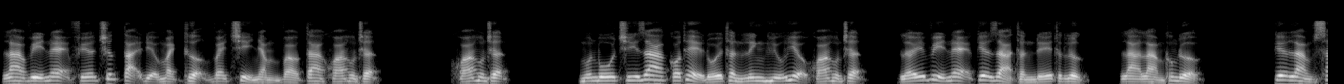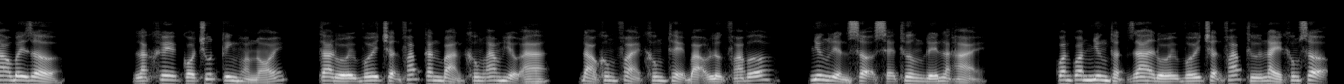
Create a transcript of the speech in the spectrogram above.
là vì nẹ phía trước tại địa mạch thượng vẽ chỉ nhằm vào ta khóa hồn trận. Khóa hồn trận. Muốn bố trí ra có thể đối thần linh hữu hiệu khóa hồn trận, lấy vì nẹ kia giả thần đế thực lực, là làm không được. Kia làm sao bây giờ? Lạc Khê có chút kinh hoàng nói, ta đối với trận pháp căn bản không am hiểu a, đảo không phải không thể bạo lực phá vỡ, nhưng liền sợ sẽ thương đến Lạc Hải. Quan quan nhưng thật ra đối với trận pháp thứ này không sợ,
